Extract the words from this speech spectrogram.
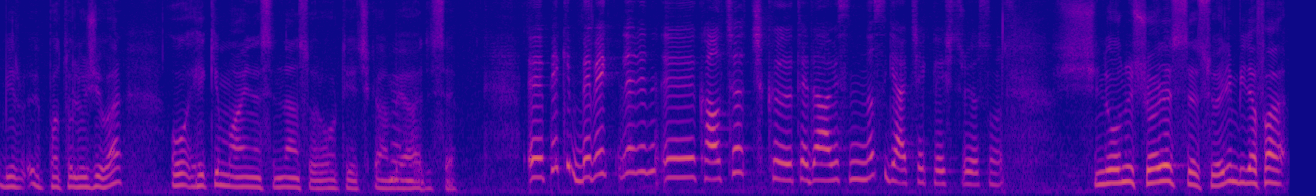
bir e, patoloji var. O hekim muayenesinden sonra ortaya çıkan bir hadise. E, peki bebeklerin e, kalça çıkığı tedavisini nasıl gerçekleştiriyorsunuz? Şimdi onu şöyle size söyleyeyim. Bir defa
